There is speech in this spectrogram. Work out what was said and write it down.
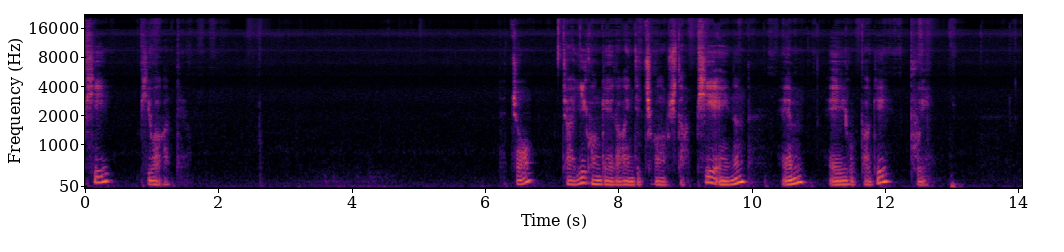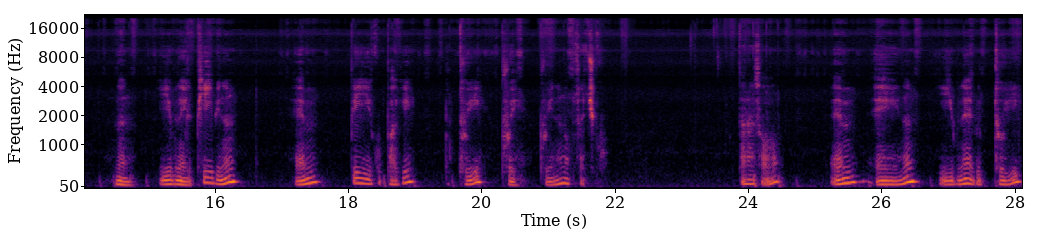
PB와 같아요. 됐죠? 자, 이 관계에다가 이제 집어넣읍시다. PA는 MA 곱하기 V 는 2분의 1 PB는 MB 곱하기 루트 2 V V는 없어지고 따라서 MA는 2분의 루트 2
